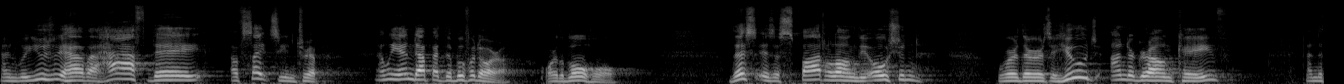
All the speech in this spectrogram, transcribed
and we usually have a half day of sightseeing trip, and we end up at the Bufadora, or the blowhole. This is a spot along the ocean where there is a huge underground cave, and the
